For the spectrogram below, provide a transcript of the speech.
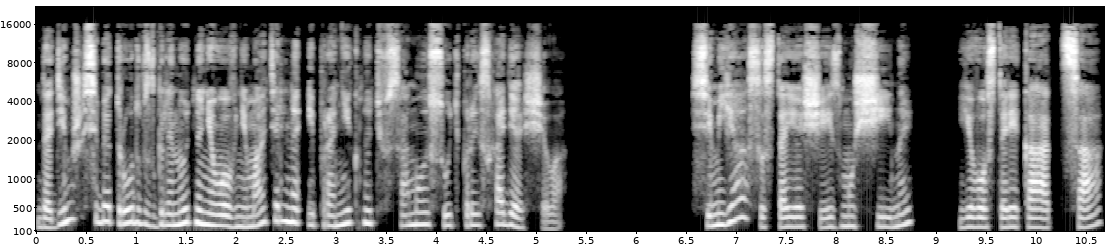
Дадим же себе труд взглянуть на него внимательно и проникнуть в самую суть происходящего. Семья, состоящая из мужчины, его старика-отца,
